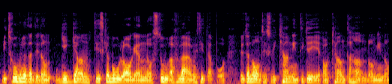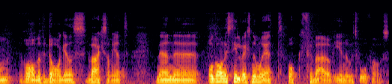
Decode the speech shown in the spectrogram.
Vi tror väl inte att det är de gigantiska bolagen och stora förvärven vi tittar på utan någonting som vi kan integrera och kan ta hand om inom ramen för dagens verksamhet. Men eh, organisk tillväxt nummer ett och förvärv är nummer två för oss.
